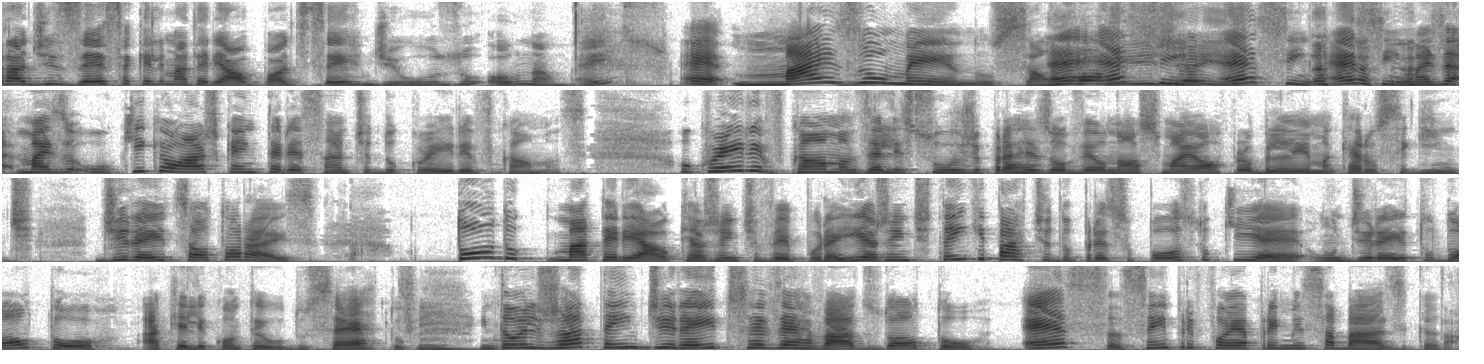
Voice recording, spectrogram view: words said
para dizer se aquele material pode ser de uso ou não. É isso? É, mais ou menos. Então, é, é sim, aí. é sim, é sim. mas, é- mas o que, que eu acho que é interessante do Creative Commons? O Creative Commons, ele surge para resolver o nosso maior problema, que era o seguinte, direitos autorais. Todo material que a gente vê por aí, a gente tem que partir do pressuposto que é um direito do autor, aquele conteúdo, certo? Sim. Então ele já tem direitos reservados do autor. Essa sempre foi a premissa básica. Tá.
